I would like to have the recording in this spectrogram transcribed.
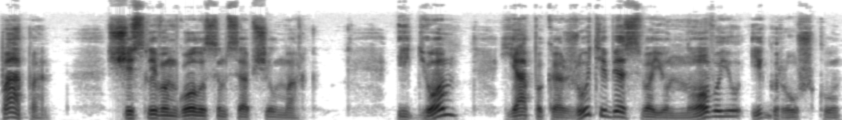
«Папа!» — счастливым голосом сообщил Марк. «Идем я покажу тебе свою новую игрушку.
